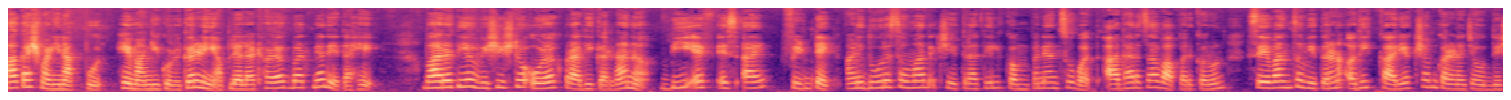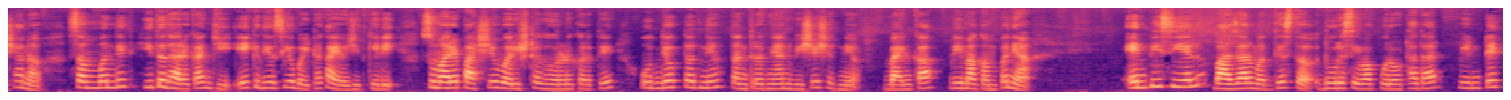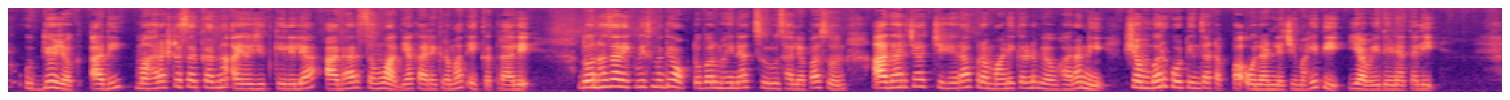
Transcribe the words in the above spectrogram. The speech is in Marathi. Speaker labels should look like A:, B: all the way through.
A: आकाशवाणी नागपूर. हेमांगी कुलकर्णी आपल्याला ठळक बातम्या देत आहे. भारतीय विशिष्ट ओळख प्राधिकरणानं B F S I fintech आणि दूरसंवाद क्षेत्रातील कंपन्यांसोबत आधारचा वापर करून सेवांचं वितरण अधिक कार्यक्षम करण्याच्या उद्देशानं संबंधित हितधारकांची एक दिवसीय बैठक आयोजित केली. सुमारे पाचशे वरिष्ठ धोरणकर्ते उद्योगतज्ञ तंत्रज्ञान विशेषज्ञ बँका विमा कंपन्या एन पी सी एल बाजार मध्यस्थ दूरसेवा पुरवठादार फिनटेक उद्योजक आदी महाराष्ट्र सरकारनं आयोजित केलेल्या आधार संवाद या कार्यक्रमात एकत्र आले. दोन हजार एकवीसमध्ये ऑक्टोबर महिन्यात सुरू झाल्यापासून आधारच्या चेहरा प्रमाणीकरण व्यवहारांनी शंभर कोटींचा टप्पा ओलांडल्याची माहिती यावेळी देण्यात आली.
